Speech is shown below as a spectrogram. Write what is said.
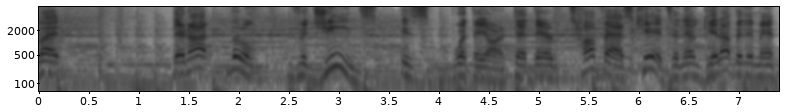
but they're not little vagines is what they are. That they're tough ass kids, and they'll get up and then, man,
